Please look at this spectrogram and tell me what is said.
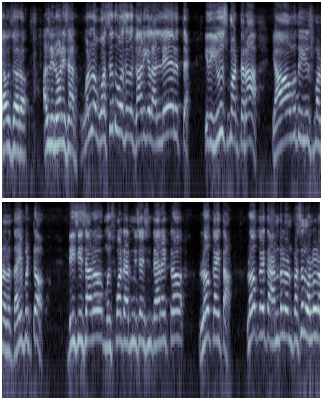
ಡೌಸರು ಅಲ್ಲಿ ನೋಡಿ ಸರ್, ಒಳ್ಳೆ ಹೊಸದು ಹೊಸದು ಗಾಡಿಗಳು ಅಲ್ಲೇ ಇರುತ್ತೆ. ಇದು ಯೂಸ್ ಮಾಡ್ತಾರಾ? ಯಾವುದು ಯೂಸ್ ಮಾಡಲ್ಲ. ದಯವಿಟ್ಟು D C sir municipality administration director Lokayukta Lokayukta hundred one percent ಒಳಗಡೆ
